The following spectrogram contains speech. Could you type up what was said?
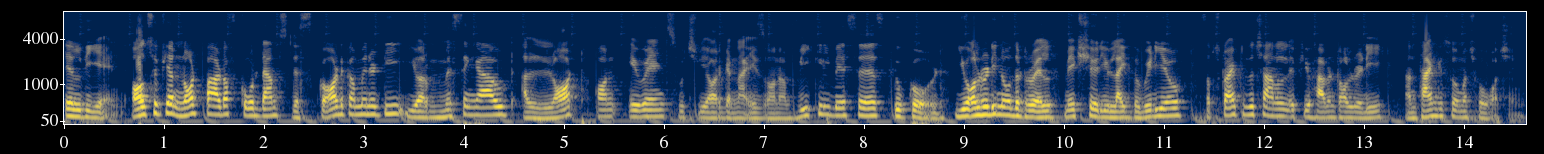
till the end. Also, if you're not part of codedamn's Discord community, you're missing out a lot on events which we organize on a weekly basis to code. You already know the drill. Make sure you like the video, subscribe to the channel if you haven't already, and thank you so much for watching.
